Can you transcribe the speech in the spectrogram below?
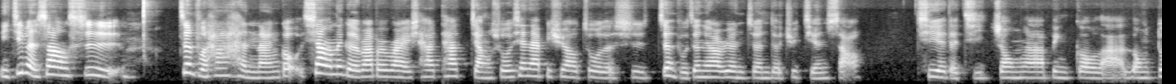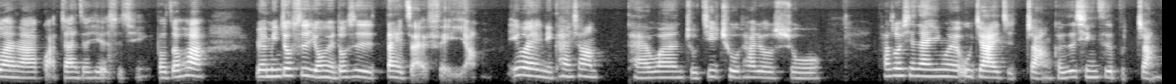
你基本上是政府，他很难够像那个 Robert Reich，他他讲说，现在必须要做的是，政府真的要认真的去减少企业的集中啊、并购啦、垄断啊、寡占这些事情，否则的话，人民就是永远都是待宰肥羊。因为你看，像台湾主计处他就说，他说现在因为物价一直涨，可是薪资不涨，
